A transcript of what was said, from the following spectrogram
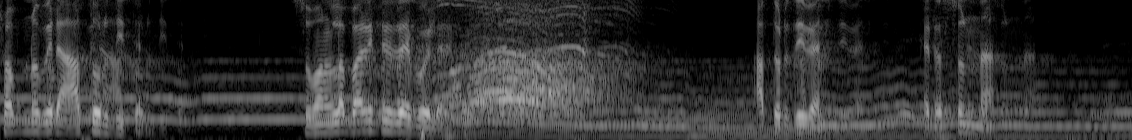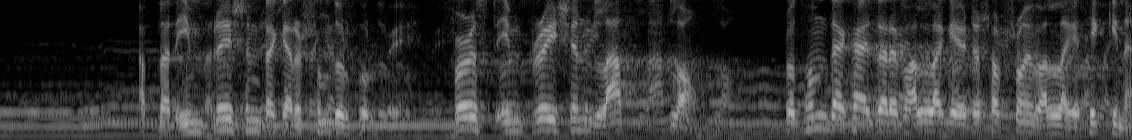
সব নবীরা আতর দিতেন। সুবহানাল্লাহ, বাড়িতে যাই বলে আতর দিবেন? এটা সুন্না আপনার ইমপ্রেশনটাকে আরও সুন্দর করবে। ফার্স্ট ইমপ্রেশন লাস্ট লং প্রথম দেখায় যারা ভালো লাগে, এটা সবসময় ভালো লাগে, ঠিক কিনা?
